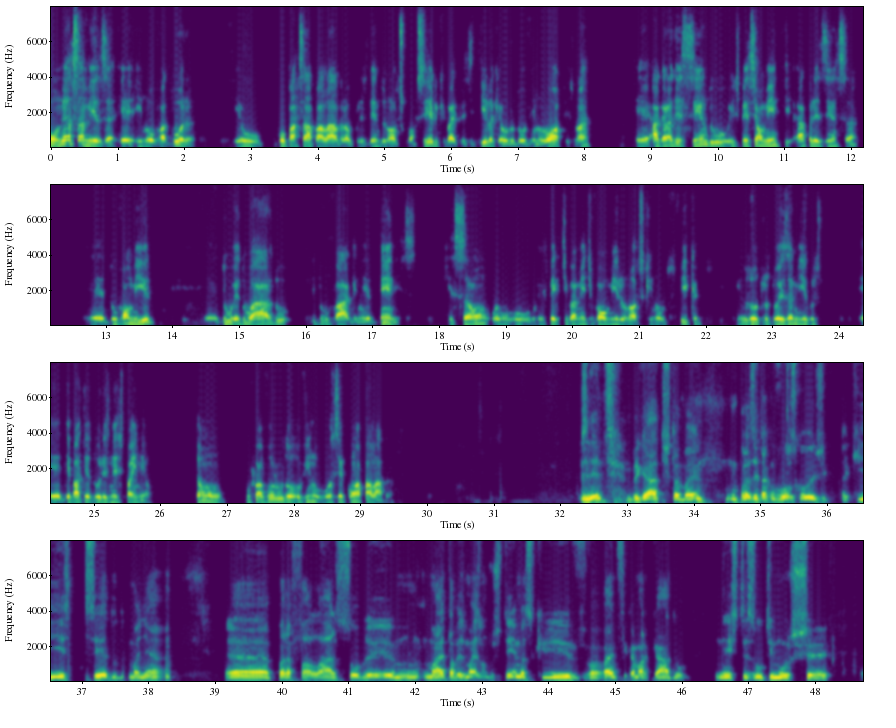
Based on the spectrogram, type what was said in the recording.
Bom, nessa mesa é, inovadora, eu vou passar a palavra ao presidente do nosso conselho, que vai presidi-la, que é o Ludovino Lopes, não é? é agradecendo especialmente a presença é, do Valmir, é, do Eduardo e do Wagner Denis, que são, o, o, respectivamente, Valmir, o nosso keynote speaker, e os outros dois amigos é, debatedores nesse painel. Então, por favor, Ludovino, você com a palavra. Presidente, obrigado também. Um prazer estar convosco hoje aqui cedo de manhã é, para falar sobre hum, mais, talvez mais um dos temas que vai ficar marcado nestes últimos eh,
